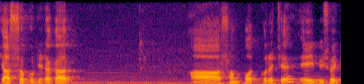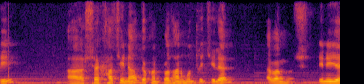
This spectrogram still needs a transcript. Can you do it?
চারশো কোটি টাকার সম্পদ করেছে। এই বিষয়টি শেখ হাসিনা যখন প্রধানমন্ত্রী ছিলেন এবং তিনি যে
